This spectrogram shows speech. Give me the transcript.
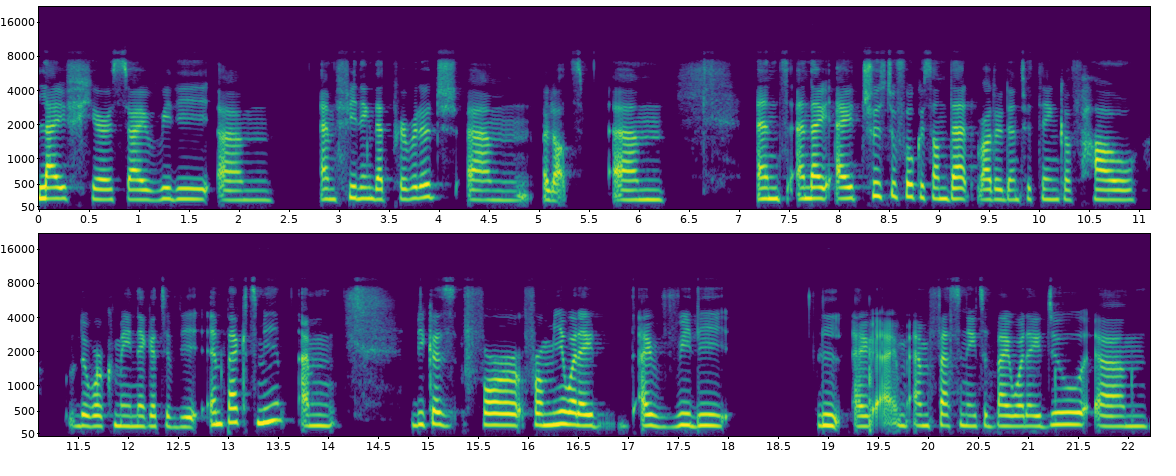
life here. So I really um, am feeling that privilege um, a lot. Um, and and I, I choose to focus on that rather than to think of how the work may negatively impact me. I'm because for for me, what I I really I, I'm fascinated by what I do. Um,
